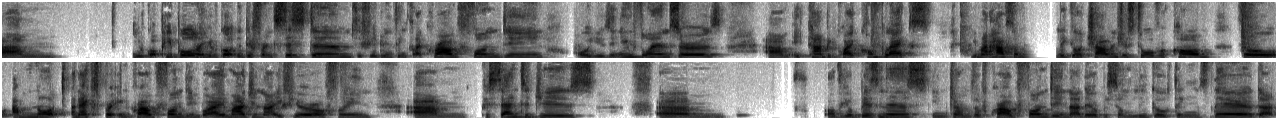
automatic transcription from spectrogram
um, you've got people and you've got the different systems. If you're doing things like crowdfunding or using influencers, um, it can be quite complex. You might have some legal challenges to overcome. So I'm not an expert in crowdfunding, but I imagine that if you're offering um, percentages um, of your business in terms of crowdfunding, that there'll be some legal things there that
